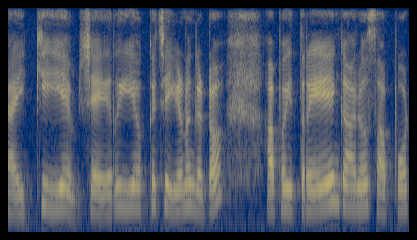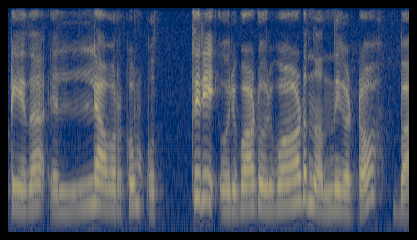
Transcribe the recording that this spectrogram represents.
ലൈക്ക് ചെയ്യുകയും ഷെയർ ചെയ്യുകയും ഒക്കെ ചെയ്യണം കേട്ടോ. അപ്പോൾ ഇത്രയും കാലവും സപ്പോർട്ട് ചെയ്ത എല്ലാവർക്കും ഒത്തിരി ഒരുപാട് ഒരുപാട് നന്ദി കേട്ടോ. ബൈ.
